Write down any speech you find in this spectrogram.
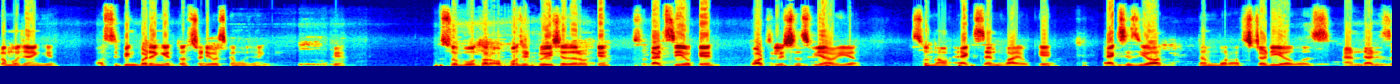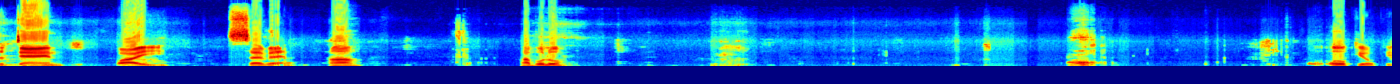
कम हो जाएंगे और स्लीपिंग बढ़ेंगे तो स्टडी आवर्स कम हो जाएंगे okay so both are opposite to each other okay so that see okay what relation we have here so now x and y okay x is your number of study hours and that is a ten five seven हाँ, हाँ बोलो okay okay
